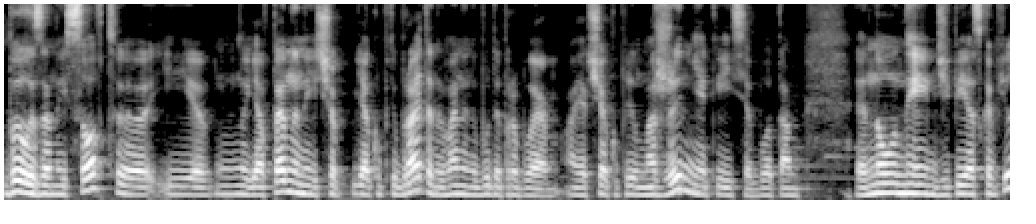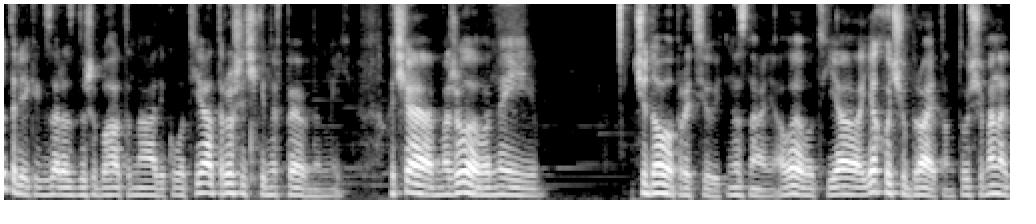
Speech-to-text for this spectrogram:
вилизаний софт, е, і ну, я впевнений, що я куплю Брайтон, і в мене не буде проблем. А якщо я куплю Мажин якийсь або там е, no-name GPS-комп'ютер, яких зараз дуже багато на Аліку, от я трошечки не впевнений. Хоча, можливо, вони чудово працюють, не знаю. Але от я, я хочу Брайтон, тому що в мене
